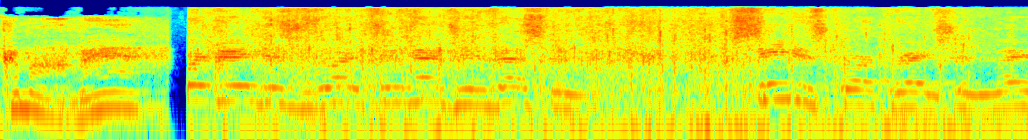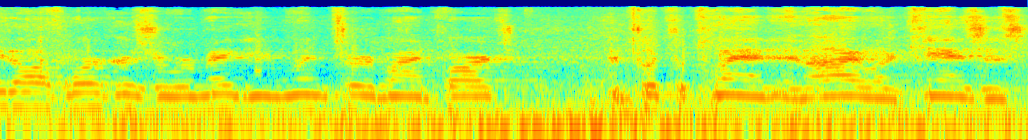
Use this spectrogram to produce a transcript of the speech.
Come on, man. We made this clean energy investment. Siemens Corporation laid off workers who were making wind turbine parts and put the plant in Iowa and Kansas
